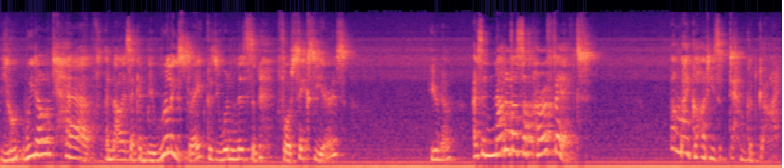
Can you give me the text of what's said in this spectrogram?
You, we don't have, and now I said can be really straight because you wouldn't listen for six years. You know? I said, None of us are perfect. But my God, he's a damn good guy.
